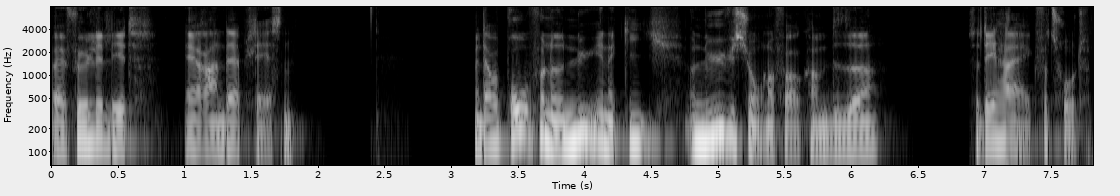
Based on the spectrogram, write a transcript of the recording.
og jeg følte lidt, at jeg rendte af pladsen. Men der var brug for noget ny energi og nye visioner for at komme videre, så det har jeg ikke fortrudt,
